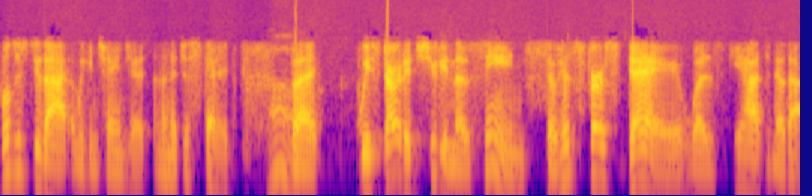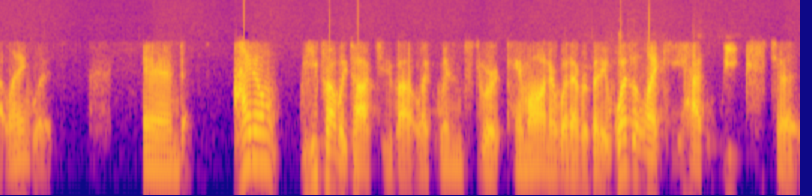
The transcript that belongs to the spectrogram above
We'll just do that, and we can change it. And then it just stayed. Oh. But we started shooting those scenes. So his first day was he had to know that language. And I don't. He probably talked to you about like when Stuart came on or whatever, but it wasn't like he had weeks to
